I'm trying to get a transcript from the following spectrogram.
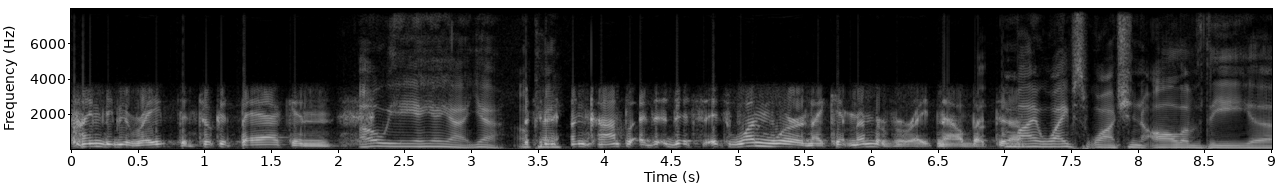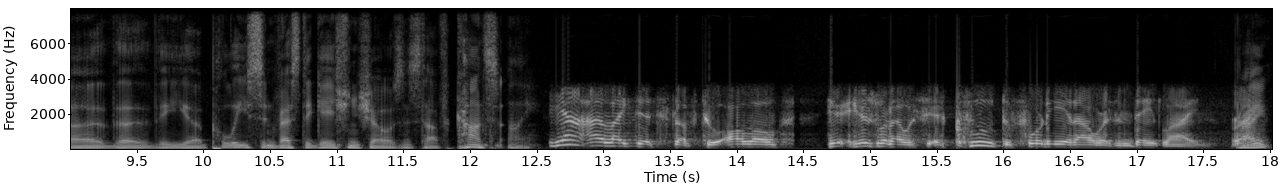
claimed to be raped and took it back and oh yeah yeah yeah yeah okay. it's it's one word and I can't remember it right now but uh, my wife's watching all of the uh, the the uh, police investigation shows and stuff constantly. Yeah I like that stuff too although here, here's what I was a clue to 48 hours in Dateline right? right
